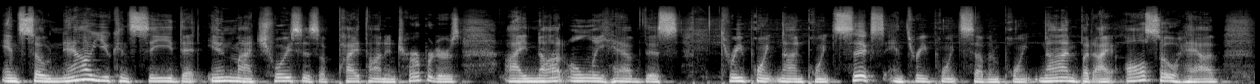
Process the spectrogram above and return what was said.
And so now you can see that in my choices of Python interpreters, I not only have this 3.9.6 and 3.7.9, but I also have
